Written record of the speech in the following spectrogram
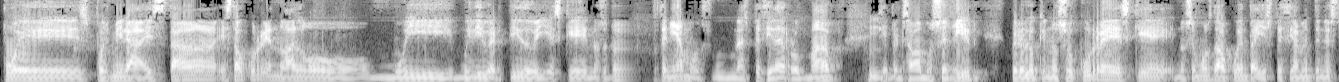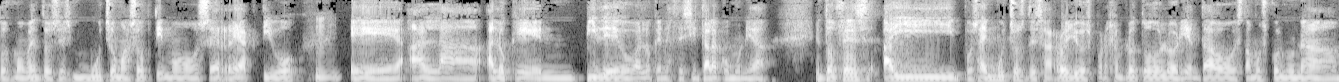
Pues, pues mira, está, está ocurriendo algo muy, muy divertido y es que nosotros teníamos una especie de roadmap mm. que pensábamos seguir, pero lo que nos ocurre es que nos hemos dado cuenta y especialmente en estos momentos es mucho más óptimo ser reactivo mm. eh, a, la, a lo que pide o a lo que necesita la comunidad. Entonces hay, pues hay muchos desarrollos, por ejemplo, todo lo orientado, estamos con una,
